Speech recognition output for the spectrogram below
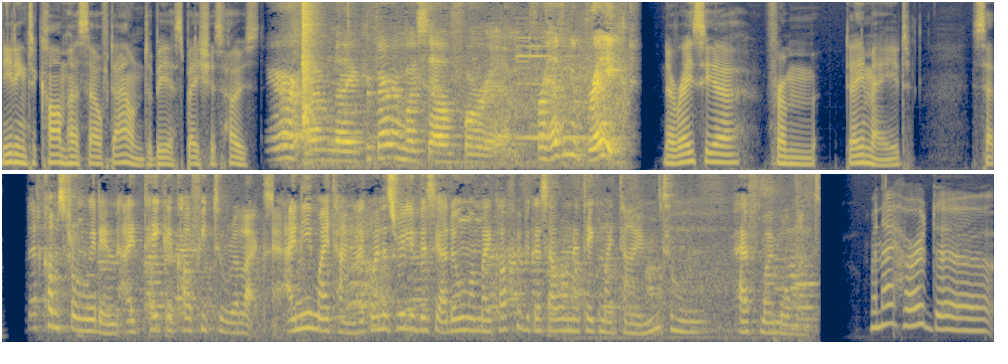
needing to calm herself down to be a spacious host. Here I'm like preparing myself for um, for having a break. Narasia from Daymade said That comes from within. I take a coffee to relax. I need my time. Like when it's really busy, I don't want my coffee because I want to take my time to have my moment. When I heard the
